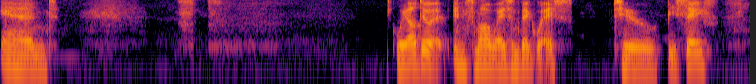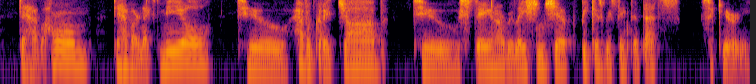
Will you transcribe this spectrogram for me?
And we all do it in small ways and big ways to be safe, to have a home, to have our next meal, to have a great job, to stay in our relationship because we think that that's security.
